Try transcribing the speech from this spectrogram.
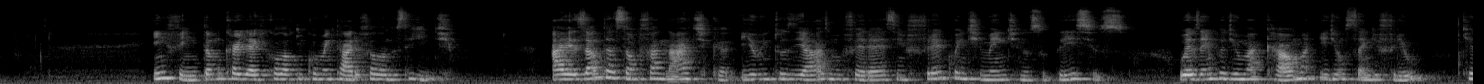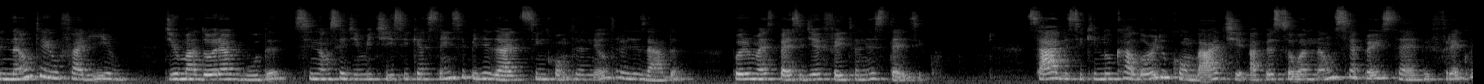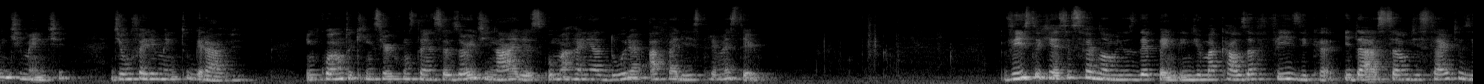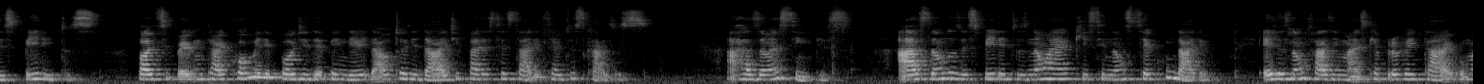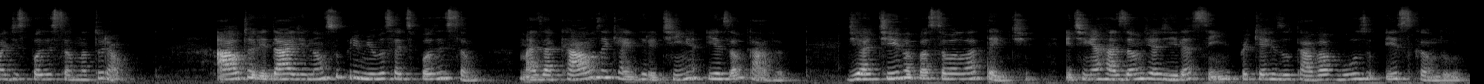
Enfim, então Kardec coloca um comentário falando o seguinte: A exaltação fanática e o entusiasmo oferecem frequentemente nos suplícios o exemplo de uma calma e de um sangue frio que não triunfariam de uma dor aguda se não se admitisse que a sensibilidade se encontra neutralizada por uma espécie de efeito anestésico. Sabe-se que no calor do combate a pessoa não se apercebe frequentemente de um ferimento grave, enquanto que em circunstâncias ordinárias uma arranhadura a faria estremecer. Visto que esses fenômenos dependem de uma causa física e da ação de certos espíritos, pode-se perguntar como ele pode depender da autoridade para cessar em certos casos. A razão é simples. A ação dos espíritos não é aqui senão secundária. Eles não fazem mais que aproveitar uma disposição natural. A autoridade não suprimiu essa disposição, mas a causa que a entretinha e exaltava. De ativa passou a latente, e tinha razão de agir assim, porque resultava abuso e escândalo.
